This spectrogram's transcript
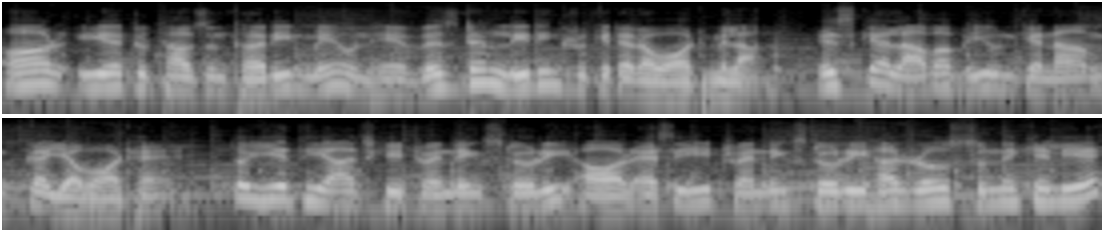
और ईयर 2013 में उन्हें विजडन लीडिंग क्रिकेटर अवार्ड मिला। इसके अलावा भी उनके नाम कई अवार्ड हैं। तो ये थी आज की ट्रेंडिंग स्टोरी और ऐसी ही ट्रेंडिंग स्टोरी हर रोज सुनने के लिए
